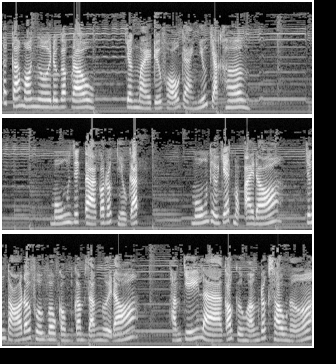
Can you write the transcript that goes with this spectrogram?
Tất cả mọi người đều gật đầu, chân mày triệu phổ càng nhíu chặt hơn. Muốn giết ta có rất nhiều cách. Muốn thiêu chết một ai đó, chứng tỏ đối phương vô cùng căm giận người đó, thậm chí là có cường hận rất sâu nữa.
